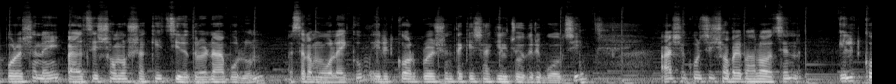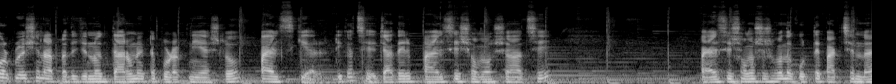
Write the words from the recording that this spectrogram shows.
অপারেশনে পাইলসের সমস্যাকে চিরতরে না বলুন। আসসালামু আলাইকুম এলিট কর্পোরেশন থেকে শাকিল চৌধুরী বলছি। আশা করছি সবাই ভালো আছেন। এলিট কর্পোরেশন আপনাদের জন্য দারুণ একটা প্রোডাক্ট নিয়ে আসলো পাইলস কেয়ার ঠিক আছে? যাদের পাইলসের সমস্যা আছে, পাইলসের সমস্যা সমাধান করতে পারছেন না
